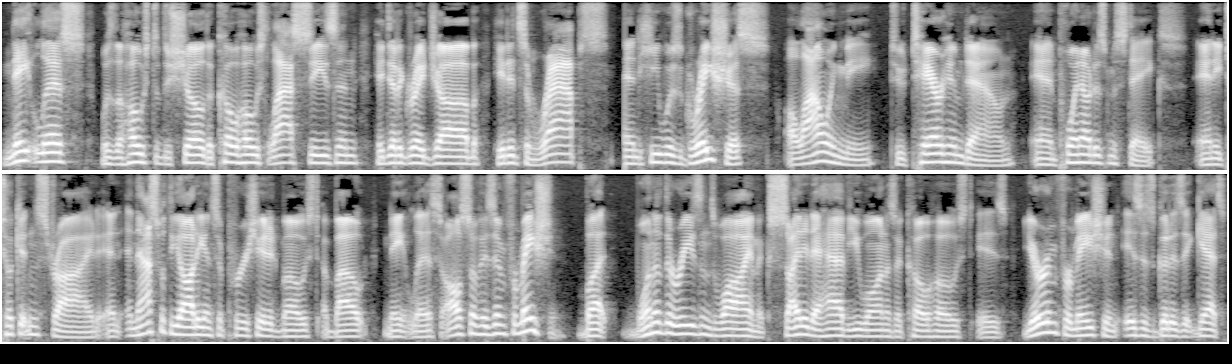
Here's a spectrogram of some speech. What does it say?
Nate Liss was the host of the show, the co host last season. He did a great job. He did some raps, and he was gracious, allowing me to tear him down and point out his mistakes. And he took it in stride. And, and that's what the audience appreciated most about Nate Liss. Also, his information. But one of the reasons why I'm excited to have you on as a co host is your information is as good as it gets.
